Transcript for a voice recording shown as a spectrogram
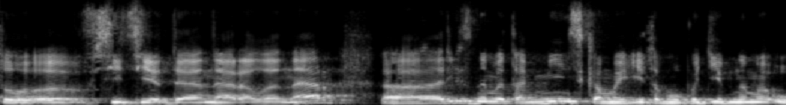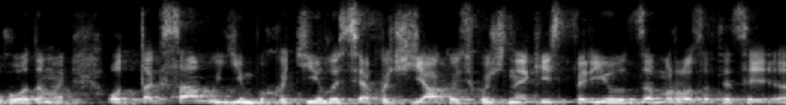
то е, всі ці ДНР, ЛНР е, різними там мінськами і тому подібними угодами. От так само їм би хотілося, хоч якось, хоч на якийсь період, заморозити цей е,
